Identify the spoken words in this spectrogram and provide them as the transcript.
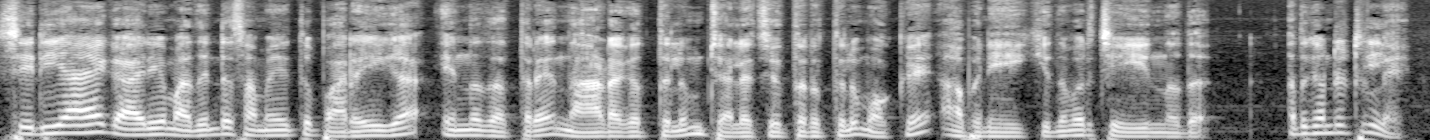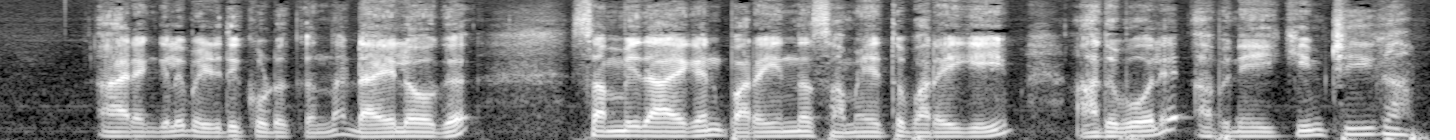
ശരിയായ കാര്യം അതിന്റെ സമയത്ത് പറയുക എന്നതത്രേ നാടകത്തിലും ചലച്ചിത്രത്തിലും ഒക്കെ അഭിനയിക്കുന്നവർ ചെയ്യുന്നത്. അത് കണ്ടിട്ടില്ലേ? ആരെങ്കിലും എഴുതി കൊടുക്കുന്ന ഡയലോഗ് സംവിധായകൻ പറയുന്ന സമയത്ത് പറയുകയും അതുപോലെ അഭിനയിക്കുകയും ചെയ്യുക.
